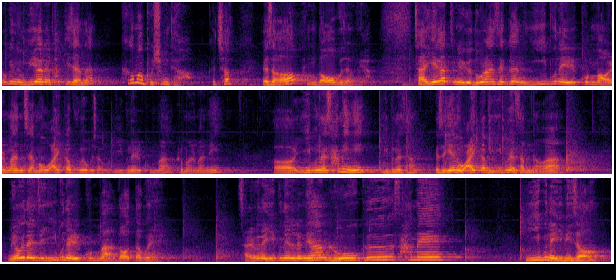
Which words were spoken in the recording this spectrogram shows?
여기는 위아래 바뀌잖아? 그것만 보시면 돼요. 그쵸? 그래서 한번 넣어보자고요. 자, 얘 같은 경우 이 노란색은 2분의 1 콤마 얼마인지 한번 y값 구해보자고. 2분의 1 콤마 그럼 얼마니? 어, 2분의 3이니? 2분의 3. 그래서 얘는 y값이 2분의 3 나와. 그럼 여기다 이제 2분의 1 콤마 넣었다고 해. 자, 여기다 2분의 1 넣으면 로그 3의 2분의 1이죠.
